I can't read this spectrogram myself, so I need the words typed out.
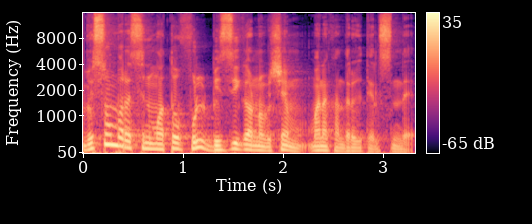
విశ్వంబర సినిమాతో ఫుల్ బిజీగా ఉన్న విషయం మనకందరికీ తెలిసిందే.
